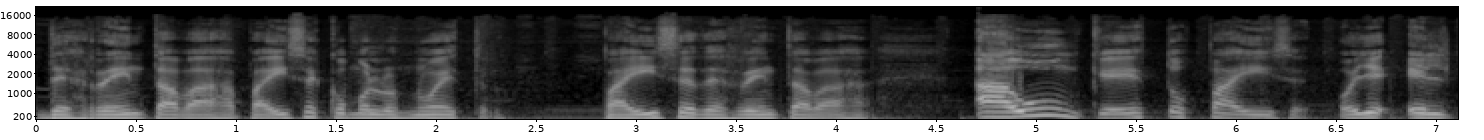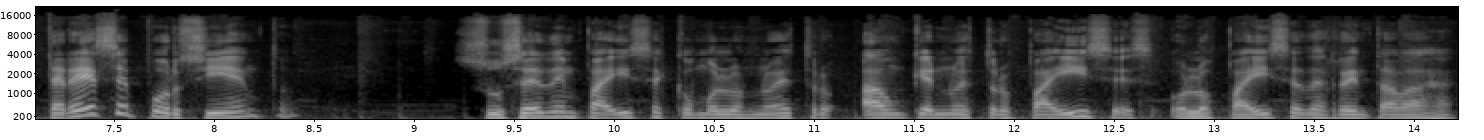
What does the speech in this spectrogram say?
de renta baja, países como los nuestros, países de renta baja, aunque estos países, oye, el 13% sucede en países como los nuestros, aunque nuestros países o los países de renta baja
